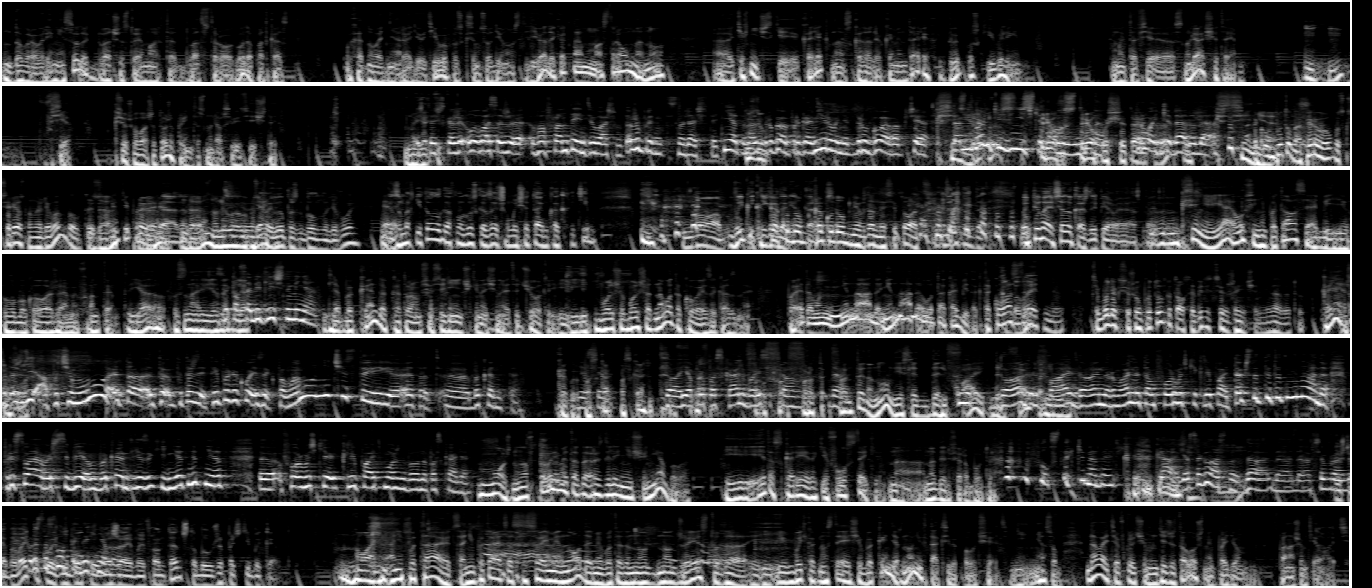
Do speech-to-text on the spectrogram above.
Доброго времени суток, 26 марта 2022 года, подкаст выходного дня Радио Ти, выпуск 799, как нам остроумно, но э, технически корректно сказали в комментариях, выпуск юбилейный. Мы-то все с нуля считаем. Мгм. Все. Ксюша, у вас же тоже принято с нуля в свете считать? Ну, я- есть, скажи, у вас же во фронтенде вашем тоже принято с нуля считать? Нет, у нас Подожди. другое программирование, другое вообще. Ксения, Там не с нолики, с единички. трех- там, с трех знаю, вы считаете, Тройки, да? да, да. Ксения. Так он Бутун, а первый выпуск серьезно нулевым был? То есть Да, иди проверять. да, да, да, да. нулевой выпуск. Первый выпуск был нулевой. Э. За маркетологов могу сказать, что мы считаем, как хотим. Но выпить Как, никогда не удоб- откажемся. как удобнее в данной ситуации. Выпиваем все равно каждый первый раз. Ксения, я вовсе не пытался обидеть глубоко уважаемый фронтенд. Я знаю язык Пытался для, обидеть лично меня. для бэкэнда, в котором все с единички начинается чего-то. И, и больше, больше одного такого языка знаю. Поэтому не надо, не надо вот так обидок. Так у А вас... бывает, Да. Тем более, Ксюша Путун пытался обидеть всех женщин. Не надо тут. Конечно. Подожди, а почему это... это- Подожди, ты про какой язык? По-моему, он не чистый этот э, бэкэнд-то. Какой? Если- Паскаль? Паскаль? Да, я про Паскаль, Basic там. фронт- да. Фронтенда, ну, если Ну, Дельфай, да, Дельфай, да, и нормально там формочки клепать. Так что ты тут не надо присваиваешь себе в бэкэнд языки. Нет, нет, нет. Э, Формочки клепать можно было на Паскале. Можно, но в то время тогда разделения еще не было. И это скорее такие фуллстеки на, на Delphi работают. Фуллстеки на Delphi. Да, я согласна. Да, да, да, все правильно. Слушайте, а бывает Просто такой глубоко уважаемый фронтенд, чтобы уже почти бэкэнд? Ну, они, они пытаются, они пытаются со своими нодами, вот это Node- Node.js туда, и, и быть как настоящий бэкэндер, но у них так себе получается, не, не особо. Давайте включим DigitalOcean и пойдем по нашим темам. Давайте.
